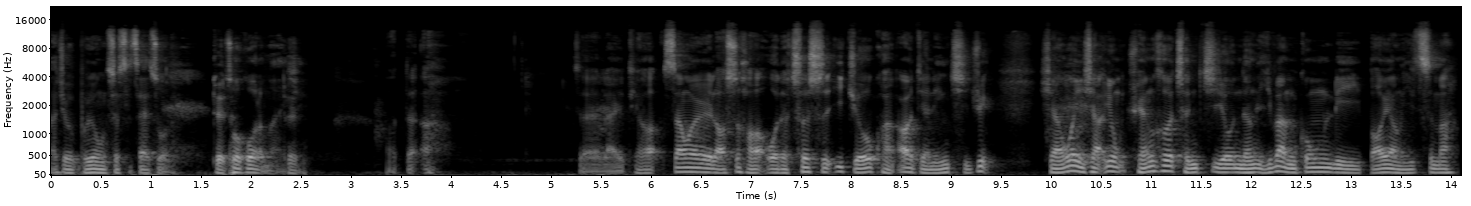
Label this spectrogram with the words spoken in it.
那就不用这次再做了，对的做过了嘛已经。好的啊，再来一条，三位老师好，我的车是一九款二点零奇骏，想问一下，用全合成机油能一万公里保养一次吗？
